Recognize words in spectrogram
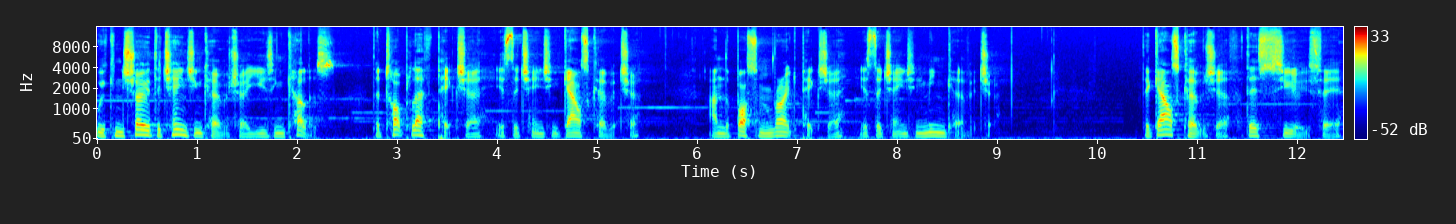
We can show the change in curvature using colours. The top left picture is the change in Gauss curvature, and the bottom right picture is the change in mean curvature. The Gauss curvature for this pseudosphere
